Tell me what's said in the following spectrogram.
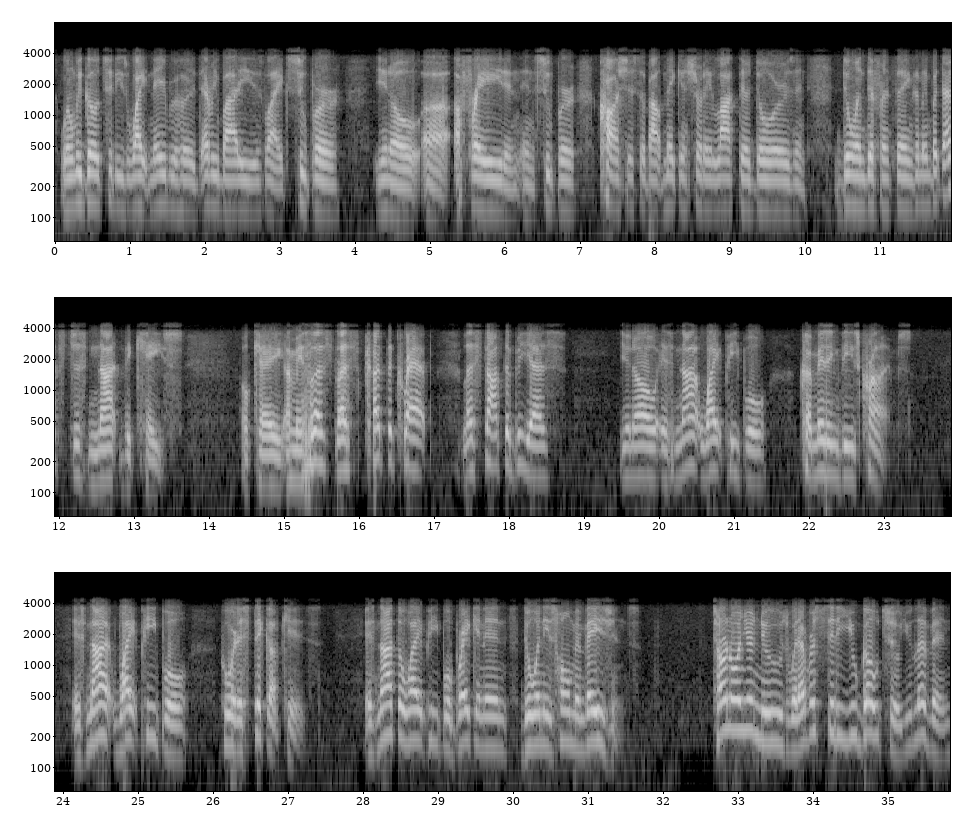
when we go to these white neighborhoods, everybody is like super, you know, uh afraid and and super cautious about making sure they lock their doors and doing different things. I mean, but that's just not the case. Okay? I mean, let's let's cut the crap. Let's stop the BS. You know, it's not white people committing these crimes. It's not white people who are the stick up kids. It's not the white people breaking in, doing these home invasions. Turn on your news, whatever city you go to, you live in.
